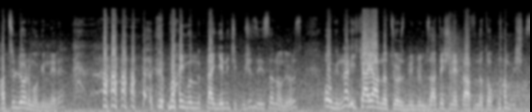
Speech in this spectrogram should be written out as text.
Hatırlıyorum o günleri. Maymunluktan yeni çıkmışız, insan oluyoruz. O günler hikaye anlatıyoruz birbirimize. Ateşin etrafında toplanmışız.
